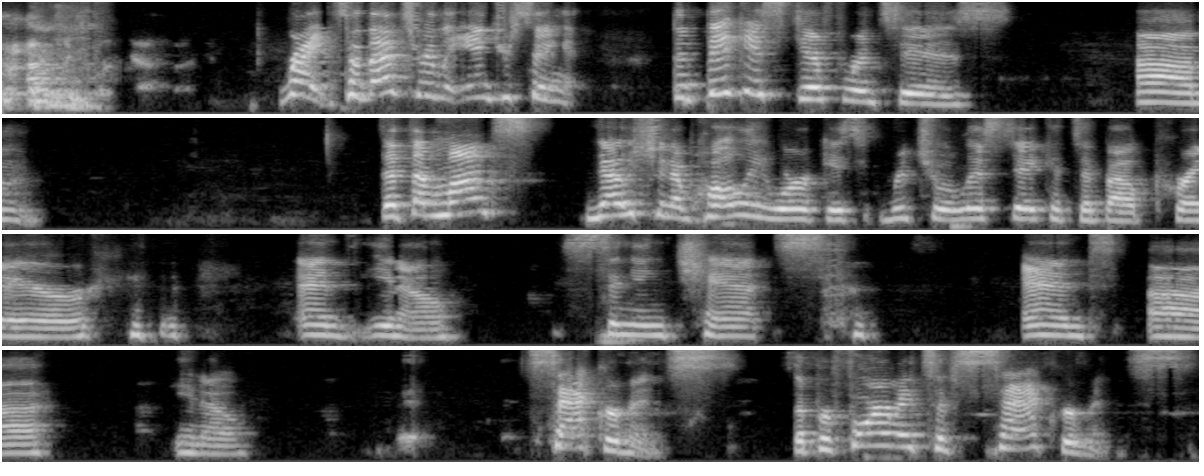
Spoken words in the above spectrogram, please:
so right, so that's really interesting. The biggest difference is um, that the monks' notion of holy work is ritualistic. It's about prayer, and you know, singing chants, and uh, you know, sacraments, the performance of sacraments,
